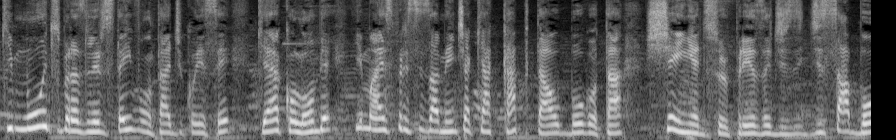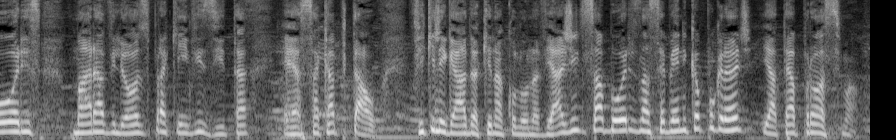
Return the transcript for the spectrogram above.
que muitos brasileiros têm vontade de conhecer, que é a Colômbia, e mais precisamente aqui a capital, Bogotá, cheia de surpresa, de, de sabores maravilhosos para quem visita essa capital. Fique ligado aqui na coluna Viagem de Sabores na CBN Campo Grande e até a próxima.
